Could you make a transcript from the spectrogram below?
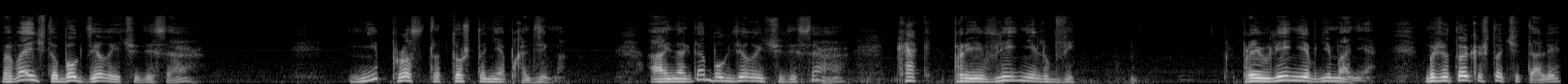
бывает, что Бог делает чудеса не просто то, что необходимо, а иногда Бог делает чудеса как проявление любви проявление внимания. Мы же только что читали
